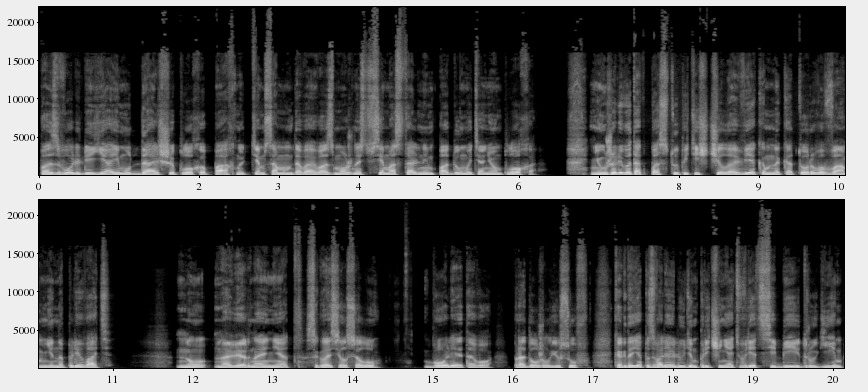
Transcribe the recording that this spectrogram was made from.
Позволю ли я ему дальше плохо пахнуть, тем самым давая возможность всем остальным подумать о нем плохо? Неужели вы так поступите с человеком, на которого вам не наплевать? «Ну, наверное, нет», — согласился Лу. Более того, — продолжил Юсуф, «когда я позволяю людям причинять вред себе и другим,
